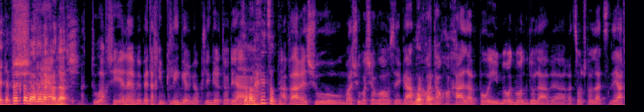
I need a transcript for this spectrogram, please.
את- אפקט המאמן החדש. בטוח שיהיה להם, ובטח עם קלינגר, גם קלינגר, אתה יודע... זה מלחיץ אותי. עבר איזשהו משהו בשבוע הזה, גם נכון. חובת ההוכחה עליו פה היא מאוד מאוד גדולה, והרצון שלו להצליח...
